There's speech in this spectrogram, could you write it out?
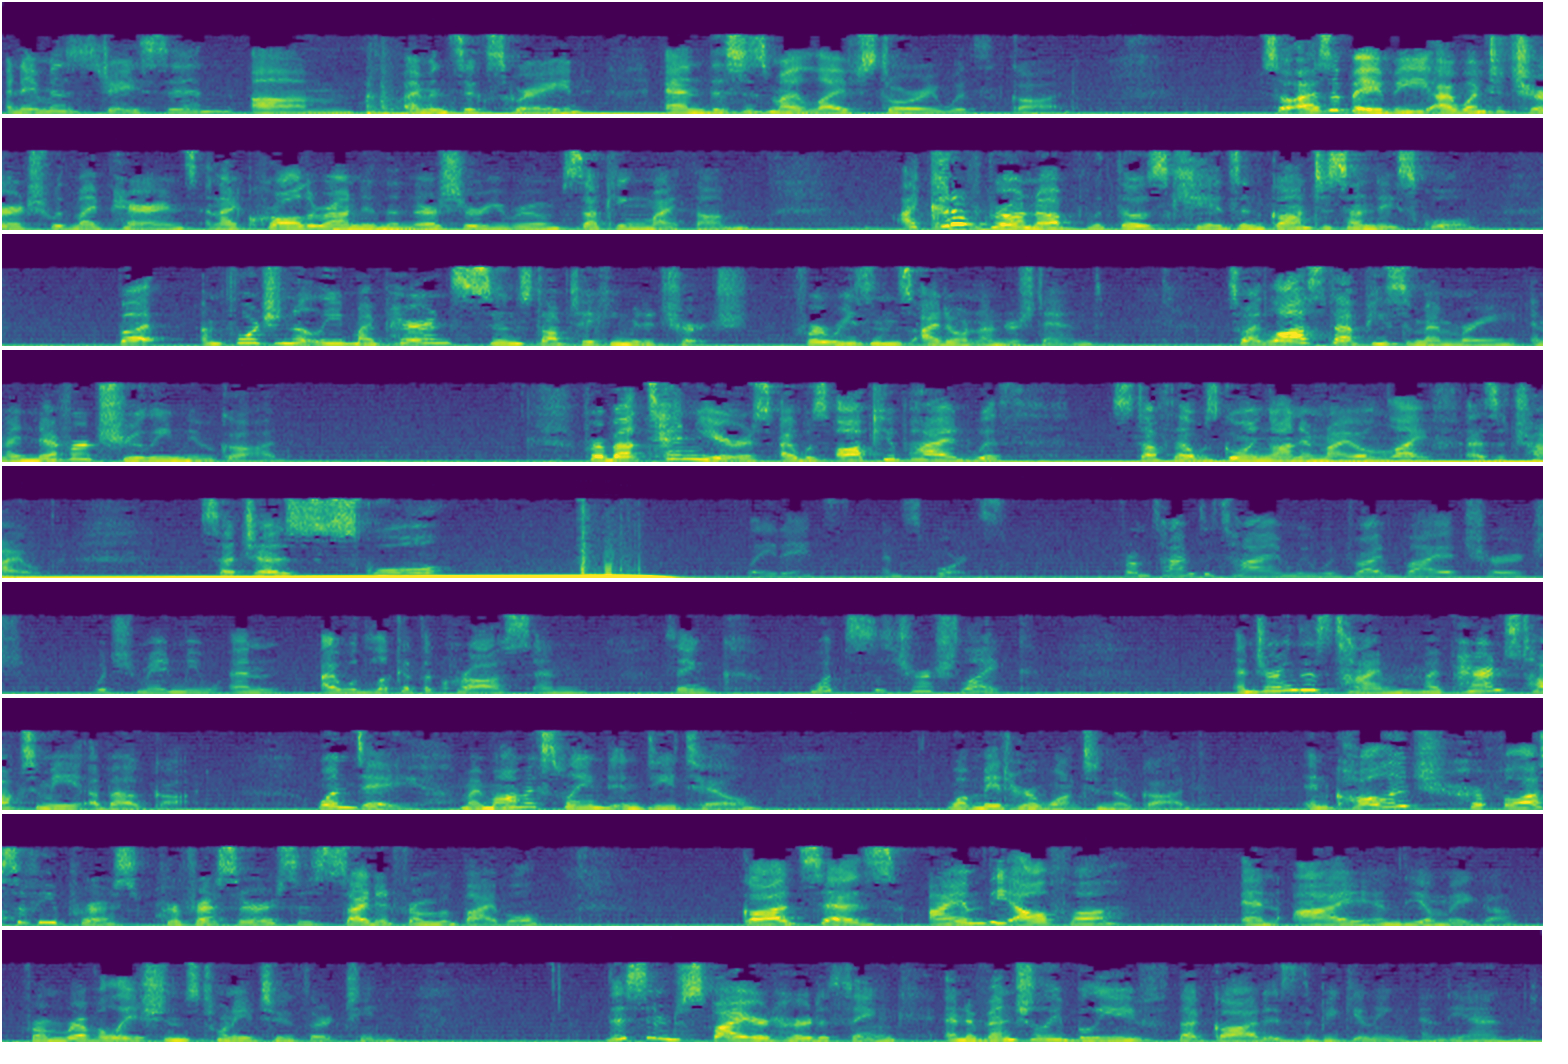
My name is Jason. Um, I'm in sixth grade, and this is my life story with God. So, as a baby, I went to church with my parents, and I crawled around in the nursery room sucking my thumb. I could have grown up with those kids and gone to Sunday school. But unfortunately, my parents soon stopped taking me to church for reasons I don't understand. So I lost that piece of memory, and I never truly knew God. For about 10 years, I was occupied with stuff that was going on in my own life as a child, such as school. From time to time, we would drive by a church, which made me, and I would look at the cross and think, what's the church like? And during this time, my parents talked to me about God. One day, my mom explained in detail what made her want to know God. In college, her philosophy pres- professor cited from the Bible God says, I am the Alpha and I am the Omega, from Revelations 22:13. This inspired her to think and eventually believe that God is the beginning and the end.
